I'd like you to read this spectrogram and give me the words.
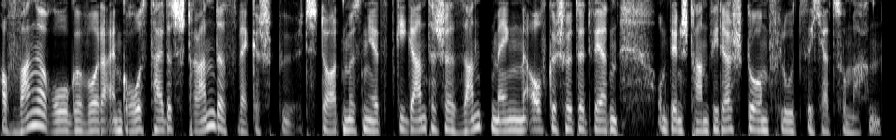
Auf Wangerooge wurde ein Großteil des Strandes weggespült. Dort müssen jetzt gigantische Sandmengen aufgeschüttet werden, um den Strand wieder sturmflutsicher zu machen.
